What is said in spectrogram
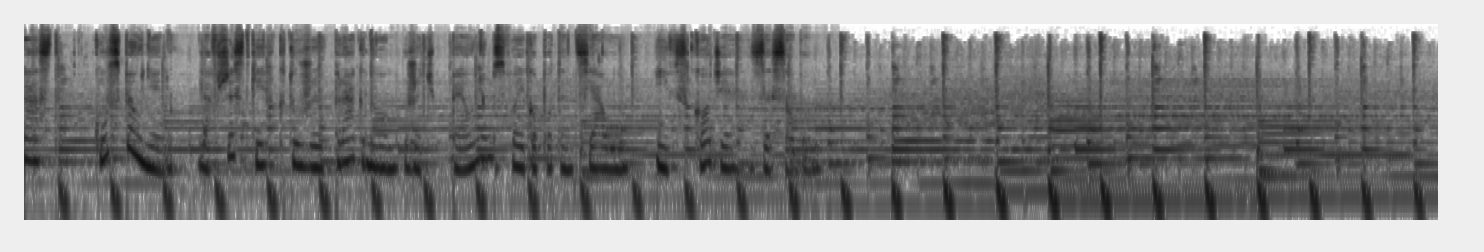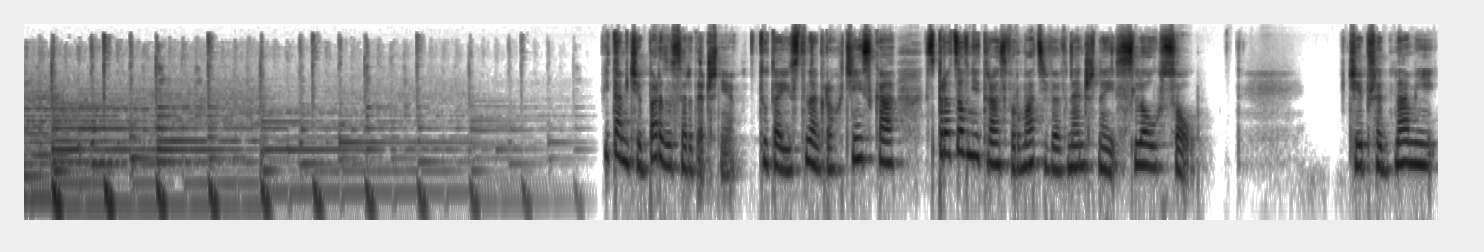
podcast ku spełnieniu dla wszystkich, którzy pragną żyć pełnią swojego potencjału i w zgodzie ze sobą. Witam Cię bardzo serdecznie. Tutaj Justyna Grochcińska z pracowni transformacji wewnętrznej Slow Soul. Dzisiaj przed nami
